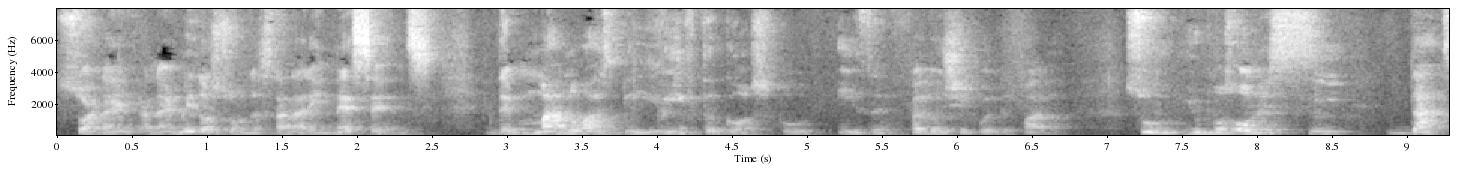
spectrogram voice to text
So and I and I made us to understand that in essence, the man who has believed the gospel is in fellowship with the Father. So you must always see that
